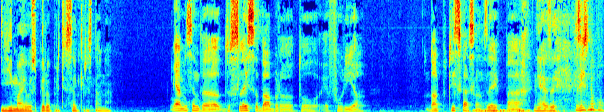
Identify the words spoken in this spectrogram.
jim je uspelo priti sem, kjer stane. Ja, mislim, da doslej so dobro to euforijo. Dol potiskal sem, zdaj pa. Ja, zdaj. zdaj smo po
